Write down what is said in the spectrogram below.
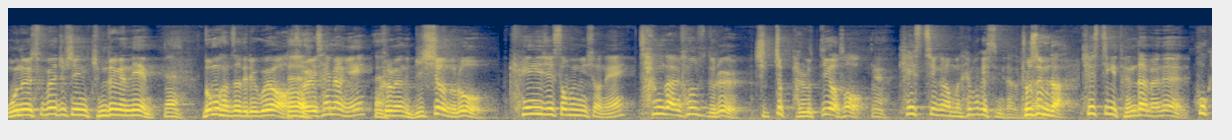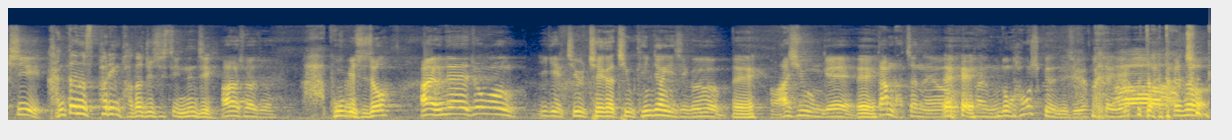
오늘 수고해주신 김동현님 네. 너무 감사드리고요. 저희 세 명이 그러면 미션으로 케이지 submission에 참가할 선수들을 직접 발로 뛰어서 네. 캐스팅을 한번 해보겠습니다. 그러면. 좋습니다. 캐스팅이 된다면 은 혹시 간단한 스파링 받아주실 수 있는지 아 좋아 좋아. 아, 보고 계시죠? 아 근데 조금 이게 지금 제가 지금 굉장히 지금 네. 아쉬운 게 네. 땀 났잖아요. 네. 한 운동 하고 싶거든요 지금 갑자기. 그래서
